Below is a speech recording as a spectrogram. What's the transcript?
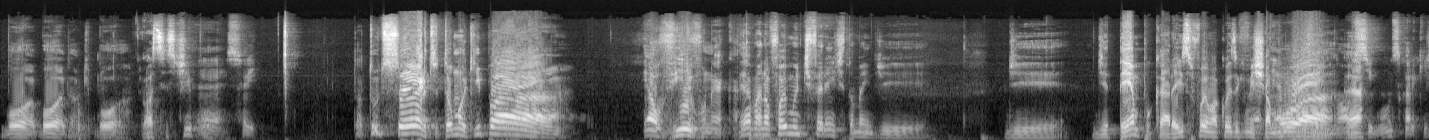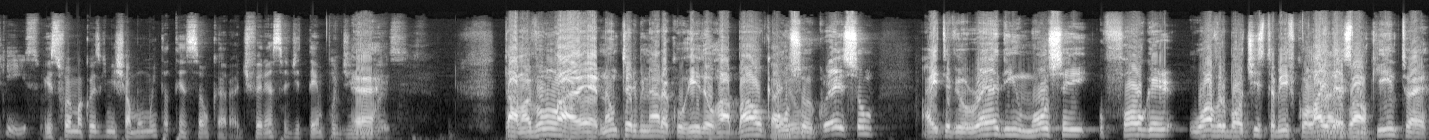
Boa, boa, Doc, boa. Eu assisti, pô. É, isso aí. Tá tudo certo, estamos aqui pra. É ao vivo, né, cara? É, mas não foi muito diferente também de, de, de tempo, cara. Isso foi uma coisa que me Foi chamou mais de a. nove é. segundos, cara. O que, que é isso? Isso foi uma coisa que me chamou muita atenção, cara. A diferença de tempo de. É. Tá, mas vamos lá. É, não terminaram a corrida o Rabal, o Caiu. Ponce e o Grayson. Aí teve o Redding, o Mosey, o Folger, o Álvaro Bautista também ficou lá Ah, em igual. 15 é.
